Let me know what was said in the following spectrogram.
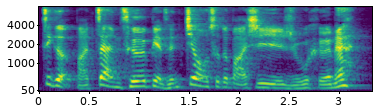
这个把战车变成轿车的把戏如何呢？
